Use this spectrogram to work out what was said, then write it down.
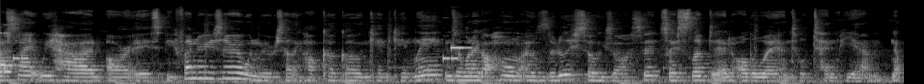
Last night we had our ASB fundraiser when we were selling hot cocoa in Candy Cane Lane. And so when I got home, I was literally so exhausted. So I slept in all the way until 10 p.m. No,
